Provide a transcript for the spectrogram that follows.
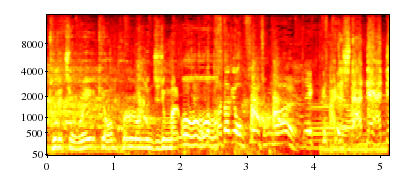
도대체 왜 이렇게 엄포를 놓는지 정말 어어어. 바닥에 없어요 정말. 깨끗해요. 아저씨다 안돼 안돼.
